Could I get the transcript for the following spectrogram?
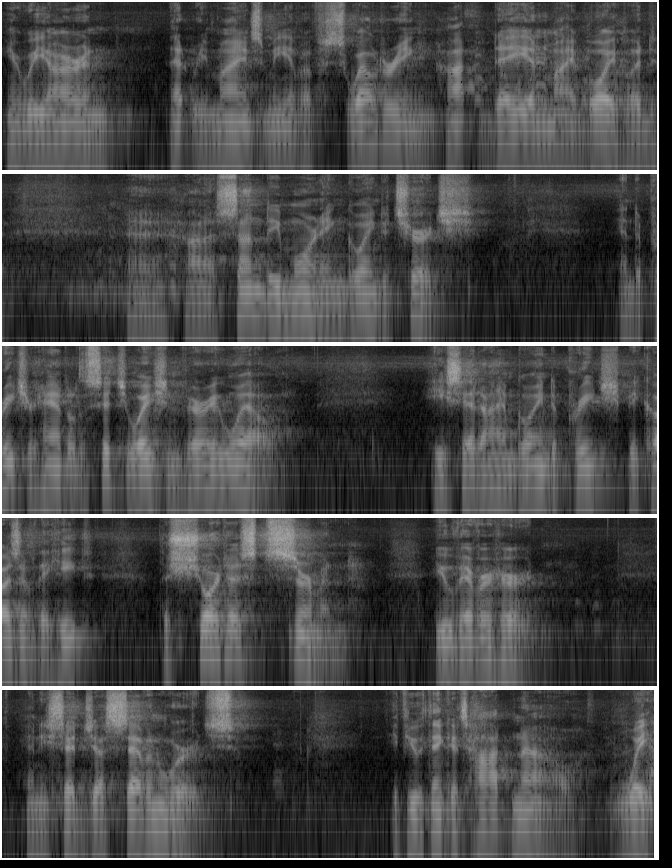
here we are, and that reminds me of a sweltering hot day in my boyhood uh, on a Sunday morning going to church, and the preacher handled the situation very well. He said, I am going to preach because of the heat the shortest sermon you've ever heard. And he said just seven words If you think it's hot now, wait.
